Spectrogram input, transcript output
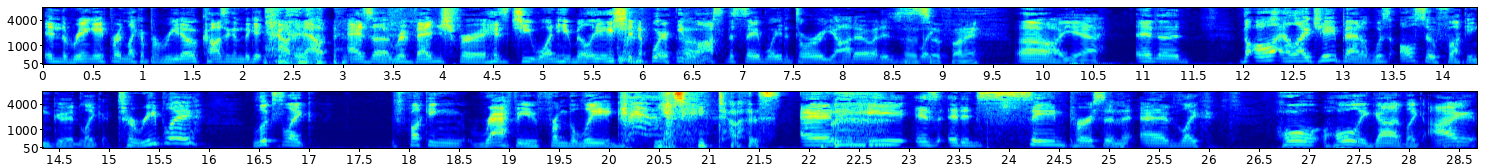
in the ring apron like a burrito, causing them to get counted out as a revenge for his G1 humiliation, where he lost the same way to Toru Yano, and it's just That's like, so funny. oh yeah, and uh, the all Lij battle was also fucking good. Like Terrible looks like fucking Rafi from the league. Yes, he does. and he is an insane person and like ho- holy god like i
